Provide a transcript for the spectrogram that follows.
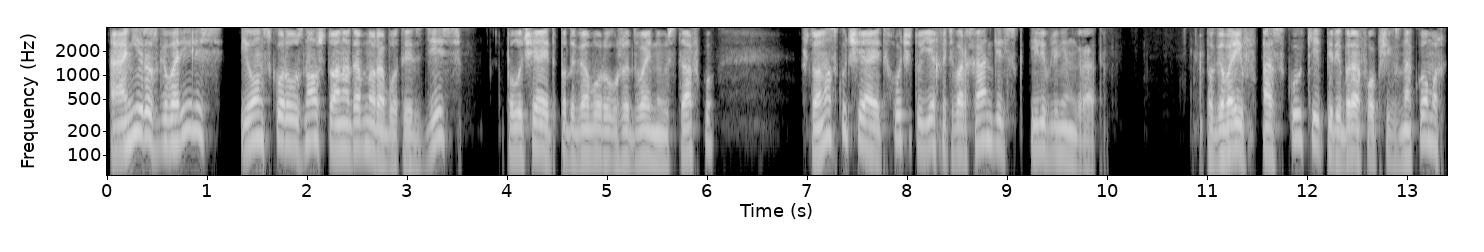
А они разговорились, и он скоро узнал, что она давно работает здесь, получает по договору уже двойную ставку, что она скучает, хочет уехать в Архангельск или в Ленинград. Поговорив о скуке, перебрав общих знакомых,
